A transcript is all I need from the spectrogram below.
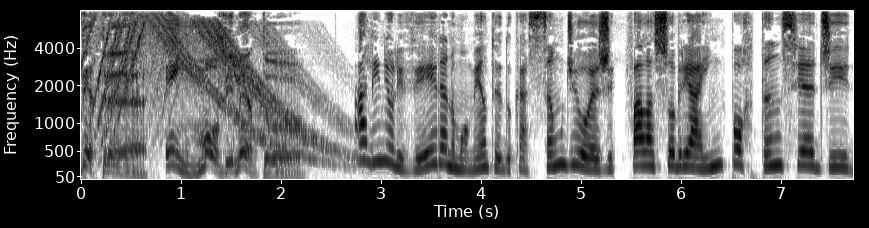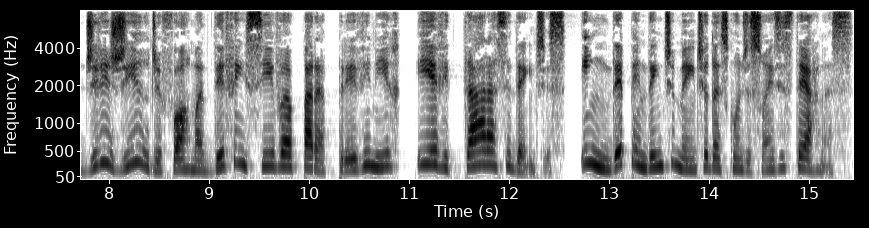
Detran em Movimento. Aline Oliveira, no Momento Educação de hoje, fala sobre a importância de dirigir de forma defensiva para prevenir e evitar acidentes, independentemente das condições externas.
